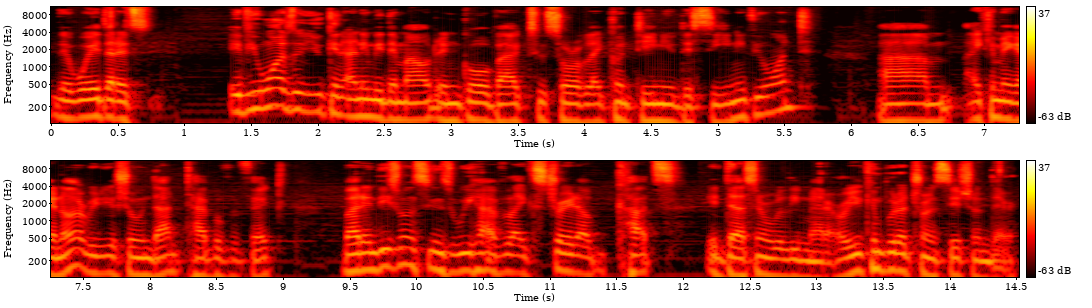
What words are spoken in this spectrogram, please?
the way that it's if you want to you can animate them out and go back to sort of like continue the scene if you want. Um, I can make another video showing that type of effect. But in this one since we have like straight up cuts it doesn't really matter. Or you can put a transition there.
